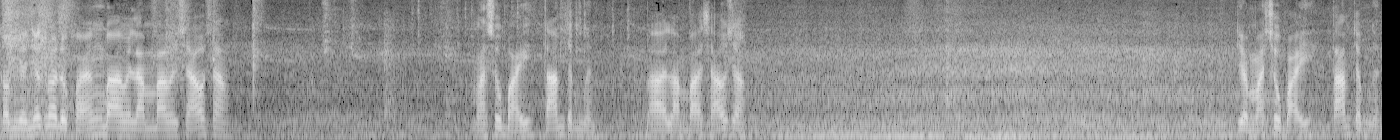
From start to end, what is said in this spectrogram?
công giờ nhất nó được khoảng 35 36 xăng. Mã số 7 800 nghìn 35 36 xăng. Giờ mã số 7 800 nghìn.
